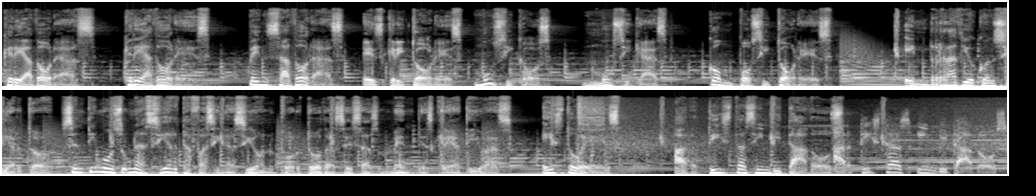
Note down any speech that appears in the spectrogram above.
creadoras, creadores, pensadoras, escritores, músicos, músicas, compositores. En Radio Concierto sentimos una cierta fascinación por todas esas mentes creativas. Esto es Artistas Invitados. Artistas Invitados.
